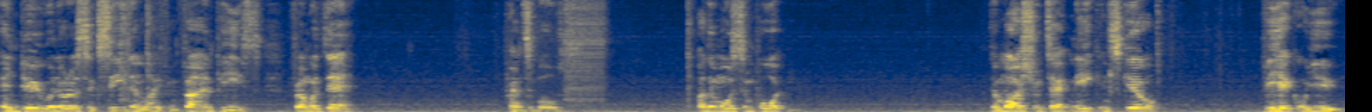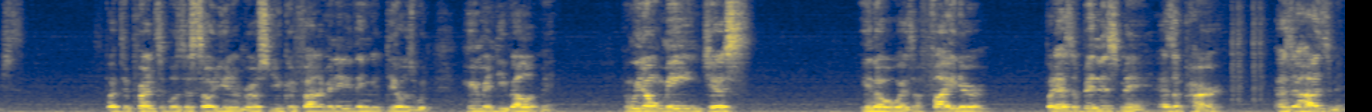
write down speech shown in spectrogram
and do in order to succeed in life and find peace from within. Principles are the most important. The martial technique and skill, vehicle used. But the principles are so universal. You can find them in anything that deals with human development. And we don't mean just, you know, as a fighter, but as a businessman, as a parent, as a husband.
